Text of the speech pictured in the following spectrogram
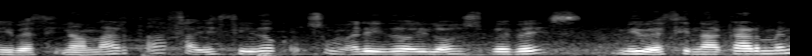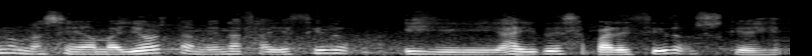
Mi vecina Marta ha fallecido con su marido y los bebés. Mi vecina Carmen, una señora mayor, también ha fallecido. Y hay desaparecidos que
